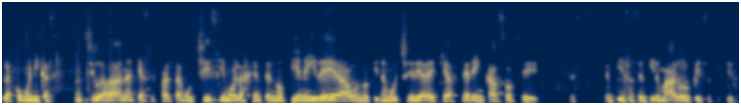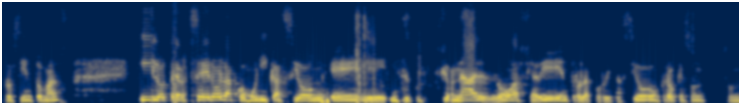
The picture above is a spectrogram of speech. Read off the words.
la comunicación ciudadana, que hace falta muchísimo, la gente no tiene idea o no tiene mucha idea de qué hacer en caso de, empieza a sentir mal o empieza a sentir los síntomas. Y lo tercero, la comunicación eh, institucional, ¿no? Hacia adentro, la coordinación. Creo que son, son,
